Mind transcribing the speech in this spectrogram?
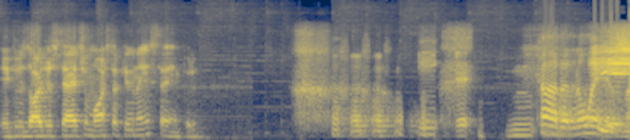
Episódio 7 mostra que nem sempre. Cara, não é isso.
